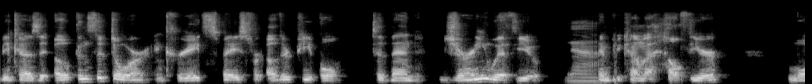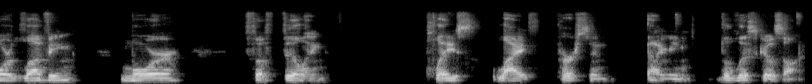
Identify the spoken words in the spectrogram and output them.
because it opens the door and creates space for other people to then journey with you yeah. and become a healthier, more loving, more fulfilling place, life, person. I mean, the list goes on.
